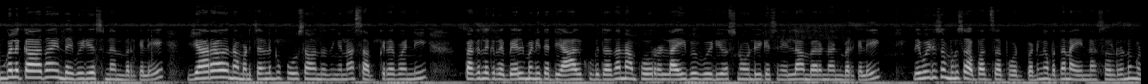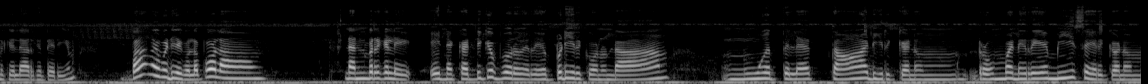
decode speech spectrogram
உங்களுக்காக தான் இந்த வீடியோஸ் நண்பர்களே. யாராவது நம்ம சேனலுக்கு புதுசாக வந்திருந்தீங்கன்னா சப்ஸ்கிரைப் பண்ணி பக்கத்தில் இருக்கிற பெல் மணி தட்டி ஆள் கொடுத்தா தான் நான் போகிற லைவ் வீடியோஸ் நோட்டிஃபிகேஷன் எல்லாம் வரும் நண்பர்களே. இந்த வீடியோஸை முழுசாக பார்த்து சப்போர்ட் பண்ணுங்கள் அப்போ தான் நான் என்ன சொல்கிறேன்னு உங்களுக்கு எல்லாருக்கும் தெரியும். வாங்க வீடியோக்குள்ளே போகலாம் நண்பர்களே என்னை கட்டிக்க போகிறவர் எப்படி இருக்கணும்டா? முகத்தில் தாடி இருக்கணும். ரொம்ப நிறைய மீசை இருக்கணும்.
